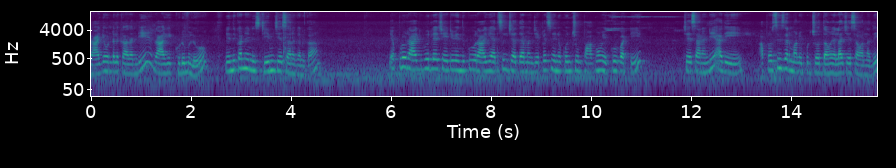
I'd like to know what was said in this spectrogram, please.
రాగి ఉండలు కాదండి రాగి కుడుములు. ఎందుకంటే నేను స్టీమ్ చేశాను కనుక ఎప్పుడు రాగి బూర్లే చేయటం ఎందుకు? రాగి అరిసెలు చేద్దామని చెప్పేసి నేను కొంచెం పాకం ఎక్కువ పట్టి చేశానండి. అది ఆ ప్రొసీజర్ మనం ఇప్పుడు చూద్దాం ఎలా చేసామన్నది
